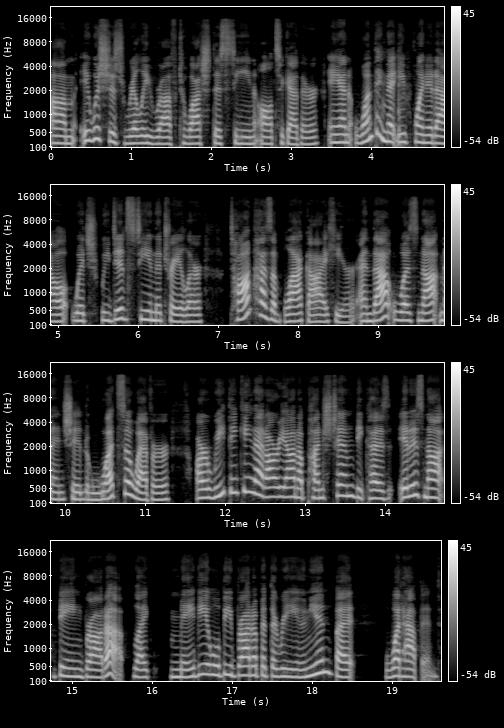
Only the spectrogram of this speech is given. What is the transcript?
Um, it was just really rough to watch this scene all together. And one thing that you pointed out, which we did see in the trailer, Tom has a black eye here, and that was not mentioned whatsoever. Are we thinking that Ariana punched him because it is not being brought up? Like maybe it will be brought up at the reunion, but what happened?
